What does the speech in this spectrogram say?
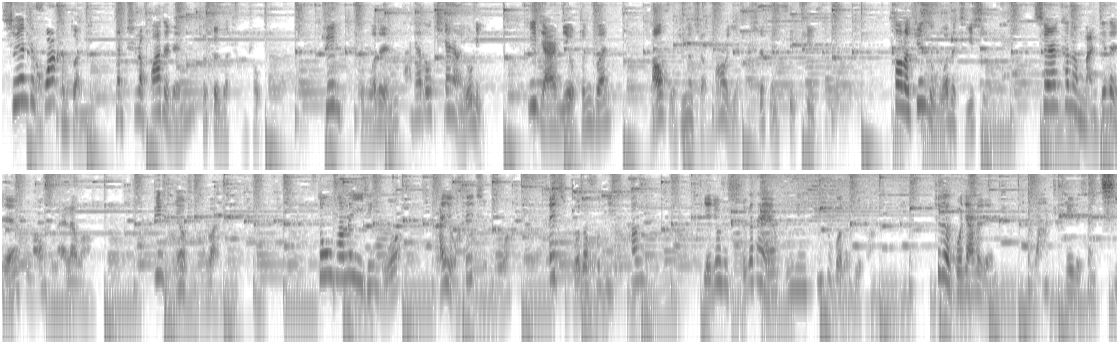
虽然这花很短命，但吃了花的人却个个长寿。君子国的人大家都谦让有礼，一点也没有争端。老虎就像小猫一样，十分驯驯服。到了君子国的集市，虽然看到满街的人和老虎来来往往，并没有什么乱子。东方的异形国还有黑齿国，黑齿国的腹地是汤谷，也就是十个太阳曾经居住过的地方。这个国家的人牙齿黑得像漆，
